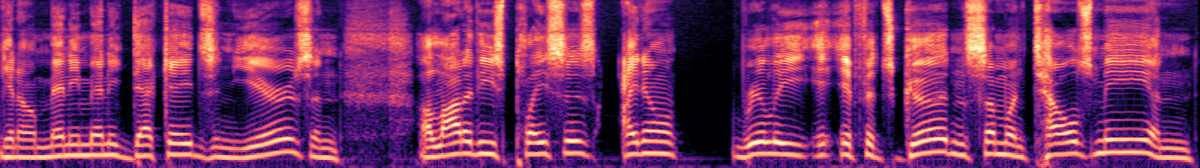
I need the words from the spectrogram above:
you know many many decades and years, and a lot of these places I don't really if it's good and someone tells me and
